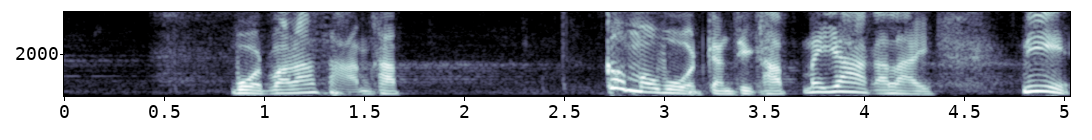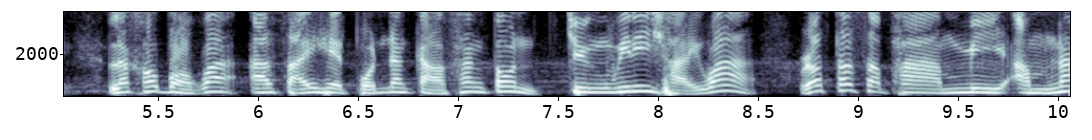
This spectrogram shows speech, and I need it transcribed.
8โหวตวาระสามครับ ก็มาโหวตกันสิครับ ไม่ยากอะไร นี่แล้วเขาบอกว่าอาศัยเหตุผลดังกล่าวข้างต้น จึงวินิจฉัยว่ารัฐสภามีอำน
